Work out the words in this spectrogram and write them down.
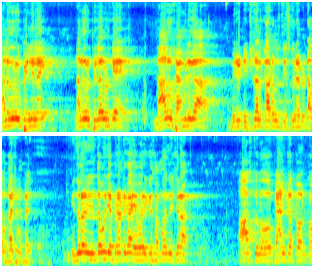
నలుగురు పెళ్ళిళ్ళై నలుగురు పిల్లలుంటే నాలుగు ఫ్యామిలీగా మీరు డిజిటల్ కార్డులు తీసుకునేటువంటి అవకాశం ఉంటుంది. ఇందులో నేను ఇంతకుముందు చెప్పినట్టుగా ఎవరికి సంబంధించిన ఆస్తులో బ్యాంక్ అకౌంట్లో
